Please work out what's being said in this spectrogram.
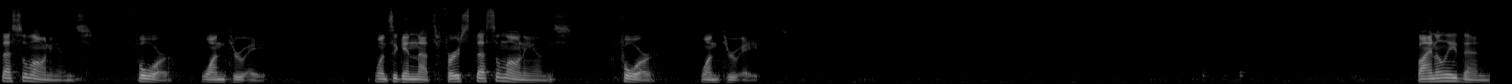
Thessalonians 4 1 through 8. Once again, that's 1 Thessalonians 4 1 through 8. Finally, then,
